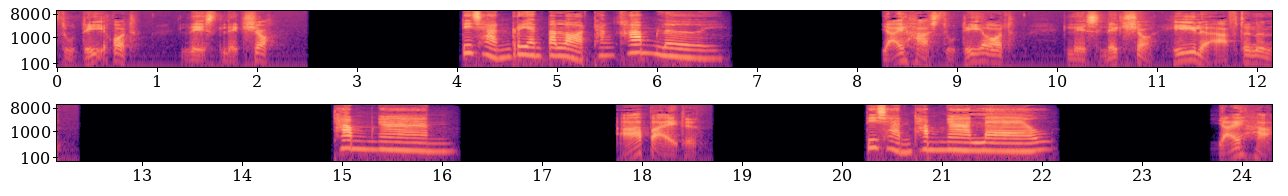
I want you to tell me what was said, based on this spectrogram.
studeret læst lektier ดิฉันเรียนตลอดทั้งค่ำเลย Jeg har studeret læst lektier hele aftenen ทำงาน Arbejde ดิฉันทำงานแล้ว Jeg har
